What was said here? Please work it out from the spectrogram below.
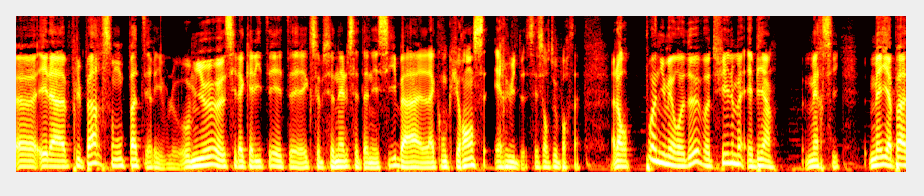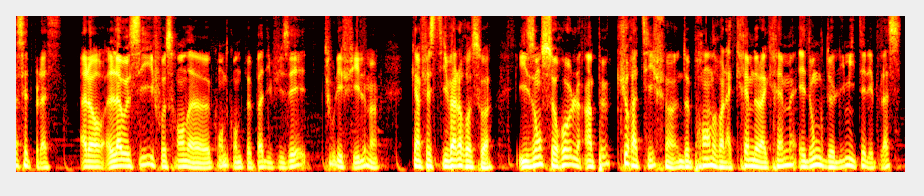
Euh, et la plupart sont pas terribles. Au mieux, euh, si la qualité était exceptionnelle cette année-ci, bah la concurrence est rude. C'est surtout pour ça. Alors point numéro 2, votre film est bien. Merci. Mais il n'y a pas assez de place. Alors là aussi, il faut se rendre euh, compte qu'on ne peut pas diffuser tous les films qu'un festival reçoit. Ils ont ce rôle un peu curatif de prendre la crème de la crème et donc de limiter les places.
